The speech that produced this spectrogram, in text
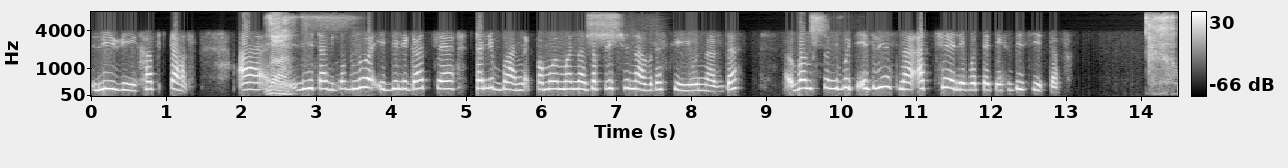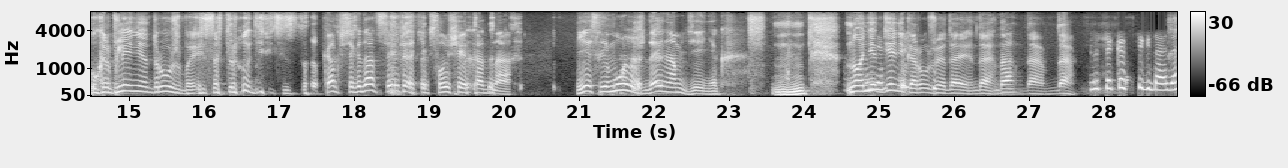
Ливии Хафтар. А Да. не так давно и делегация Талибан, по-моему, она запрещена в России у нас, да? Вам что-нибудь известно о цели вот этих визитов? Укрепление дружбы и сотрудничества. Как всегда, цель в таких случаях одна. Если можешь, дай нам денег. Мгм. Ну, а нет Нет. денег, оружие дай. Да, Да. да, да. Ну, это как всегда, да?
